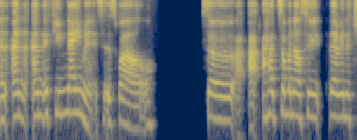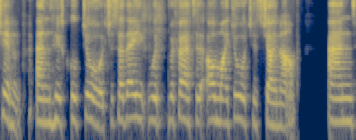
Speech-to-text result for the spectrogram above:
and and, and if you name it as well. So I, I had someone else who they're in a chimp and who's called George. So they would refer to, oh, my George has shown up. And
